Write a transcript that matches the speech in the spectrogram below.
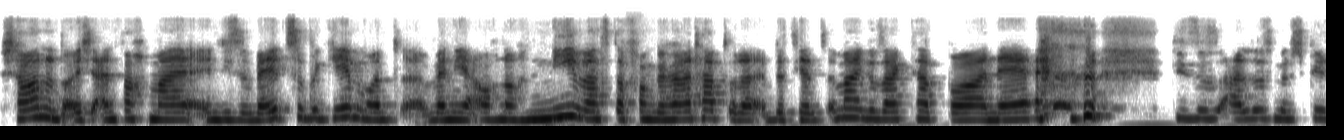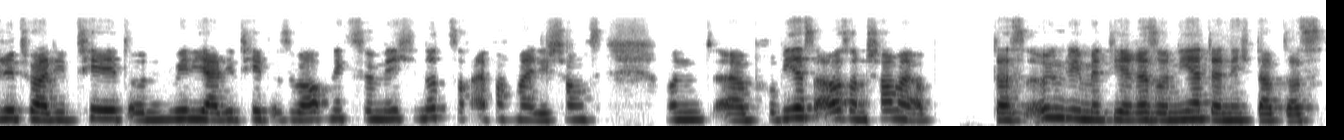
schauen und euch einfach mal in diese Welt zu begeben. Und äh, wenn ihr auch noch nie was davon gehört habt oder bis jetzt immer gesagt habt, boah, nee, dieses alles mit Spiritualität und Medialität ist überhaupt nichts für mich, nutzt doch einfach mal die Chance und äh, probier es aus und schau mal, ob das irgendwie mit dir resoniert, denn ich glaube, das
